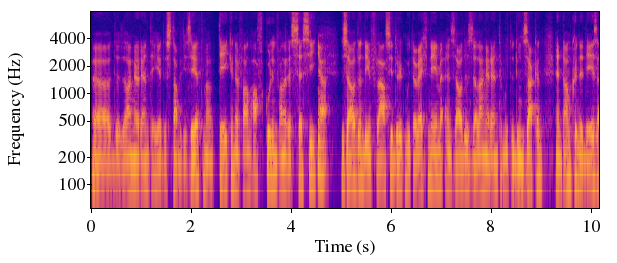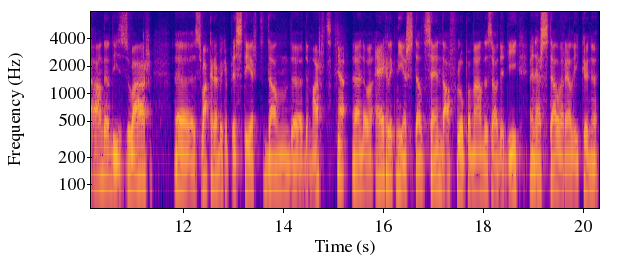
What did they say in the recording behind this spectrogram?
uh, de lange rente eerder stabiliseert. Maar tekenen van afkoeling, van recessie, ja. zouden de inflatiedruk moeten wegnemen en zouden dus de lange rente moeten doen zakken. En dan kunnen deze aandelen, die zwaar uh, zwakker hebben gepresteerd dan de, de markt. Ja. En eigenlijk niet hersteld zijn de afgelopen maanden, zouden die een herstelrally kunnen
